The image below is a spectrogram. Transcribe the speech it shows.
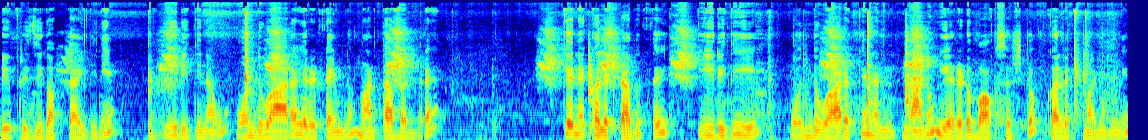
ಡೀಪ್ ಫ್ರಿಜ್ಜಿಗೆ ಹಾಕ್ತಾಯಿದ್ದೀನಿ ಈ ರೀತಿ ನಾವು ಒಂದು ವಾರ, ಎರಡು ಟೈಮ್ನ ಮಾಡ್ತಾ ಬಂದರೆ ಕೆನೆ ಕಲೆಕ್ಟ್ ಆಗುತ್ತೆ. ಈ ರೀತಿ ಒಂದು ವಾರಕ್ಕೆ ನನ್ನ ನಾನು ಎರಡು ಬಾಕ್ಸಷ್ಟು ಕಲೆಕ್ಟ್ ಮಾಡಿದ್ದೀನಿ.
